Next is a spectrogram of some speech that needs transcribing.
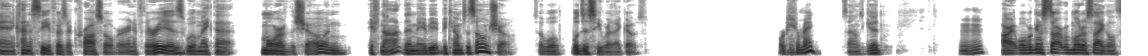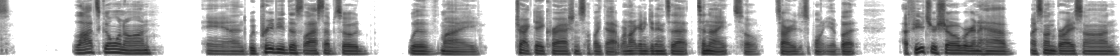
and kind of see if there's a crossover. And if there is, we'll make that more of the show. And if not, then maybe it becomes its own show. So we'll we'll just see where that goes. works for me. Sounds good. Mm-hmm. All right. Well, we're going to start with motorcycles. Lots going on. And we previewed this last episode with my track day crash and stuff like that. We're not going to get into that tonight. So sorry to disappoint you. But a future show, we're going to have my son Bryce on,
